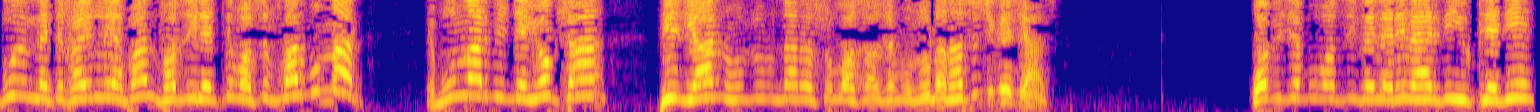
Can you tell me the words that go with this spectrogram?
Bu ümmeti hayırlı yapan faziletli vasıflar bunlar. E bunlar bizde yoksa biz yarın huzurundan Resulullah sallallahu aleyhi ve sellem huzuruna nasıl çıkacağız? O bize bu vazifeleri verdi, yükledi.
